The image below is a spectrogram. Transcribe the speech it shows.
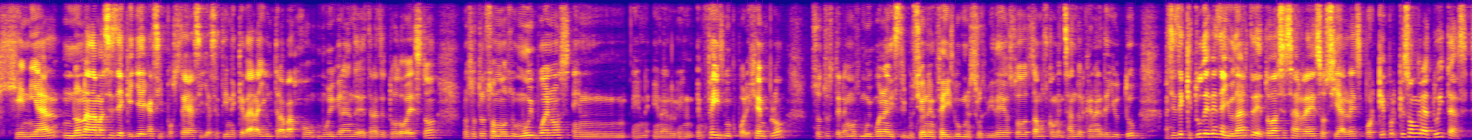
genial. No nada más es de que llegas y posteas y ya se tiene que dar. Hay un trabajo muy grande detrás de todo esto. Nosotros somos muy buenos en, en, en, en, Facebook, por ejemplo. Nosotros tenemos muy buena distribución en Facebook, nuestros videos, todos estamos comenzando el canal de YouTube. Así es de que tú debes de ayudarte de todas esas redes sociales. ¿Por qué? Porque son gratuitas.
